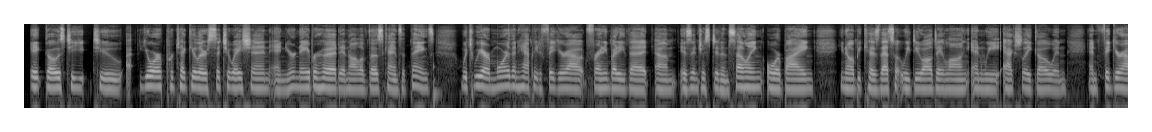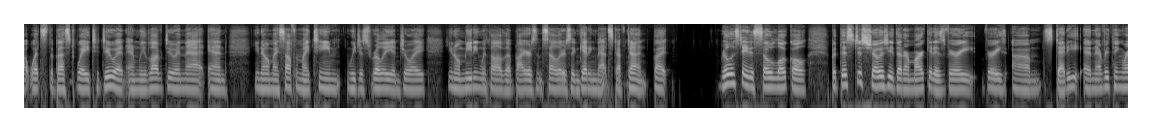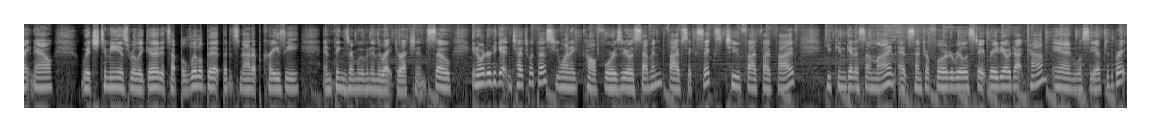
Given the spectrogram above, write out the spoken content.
it goes to to your particular situation and your neighborhood and all of those kinds of things, which we are more than happy to figure out for anybody that um, is interested in selling or buying. You know, because that's what we do all day long, and we actually go and and figure out what's the best way to do it, and we love doing that. And you know, myself and my team, we just really enjoy you know meeting with all the buyers and sellers and getting that stuff done, but real estate is so local, but this just shows you that our market is very, very um, steady and everything right now, which to me is really good. It's up a little bit, but it's not up crazy, and things are moving in the right direction. So, in order to get in touch with us, you want to call 407 566 2555. You can get us online at centralfloridarealestateradio.com, and we'll see you after the break.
